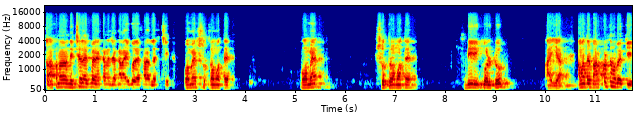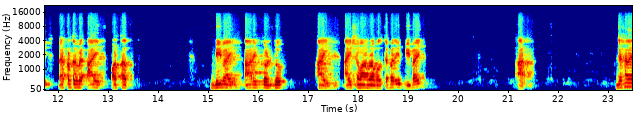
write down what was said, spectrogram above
তো আপনারা নিচে লিখবেন, এখানে জায়গা নাই এখানে লিখছি ওমের সূত্র মতে ওমের সূত্র মতে V equal to I R আমাদের বার করতে হবে কি? বার করতে হবে আই, অর্থাৎ V by R equal to I. I সমান আমরা বলতে পারি বি বাই আর। যেখানে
